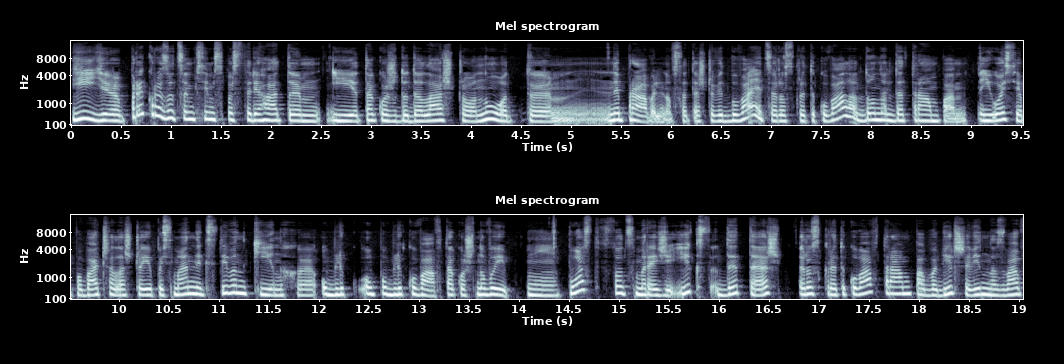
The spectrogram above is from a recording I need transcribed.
Їй е, прикро за цим всім спостерігати, і також додала, що ну от е, неправильно все те, що відбувається, розкритикувала Дональда Трампа. І ось я побачила, що її письменник Стівен Кінг е, опублікував також новий пост в соцмережі X, де теж розкритикував Трампа, бо більше він назвав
